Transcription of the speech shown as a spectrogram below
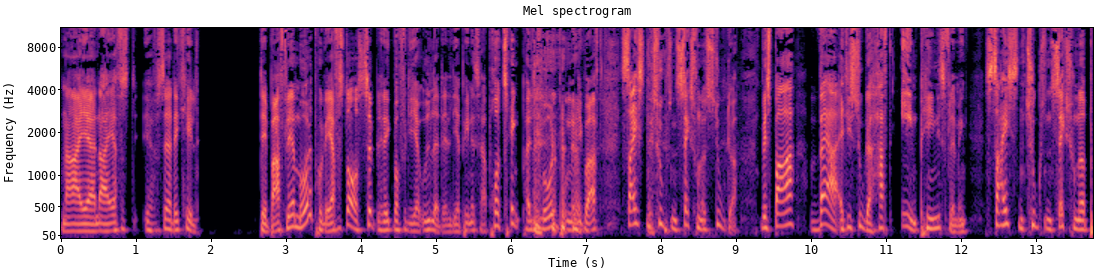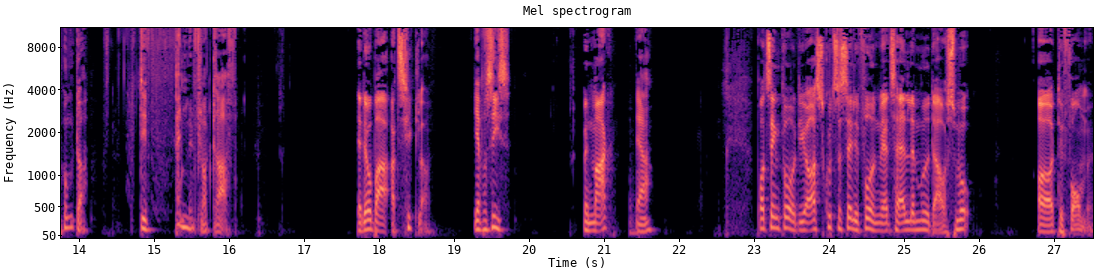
Nej, ja, nej, jeg forstår, jeg forstår det ikke helt. Det er bare flere målepunkter. Jeg forstår simpelthen ikke, hvorfor de har udladt alle de her peniser her. Prøv at tænke på alle de målepunkter, de kunne have haft. 16.600 studier. Hvis bare hver af de studier har haft én penis, Flemming. 16.600 punkter. Det er fandme en flot graf. Ja, det var bare artikler. Ja, præcis. Men Mark, Ja. prøv at tænke på, at de har også skudt sig selv i foden ved at tage alle dem ud, der var små og deforme.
